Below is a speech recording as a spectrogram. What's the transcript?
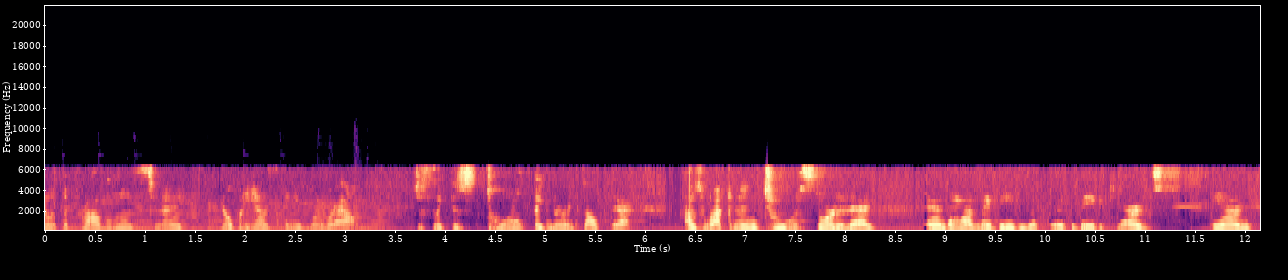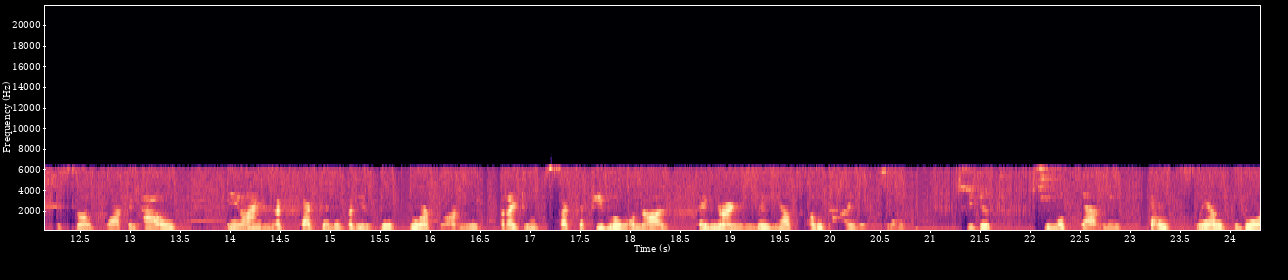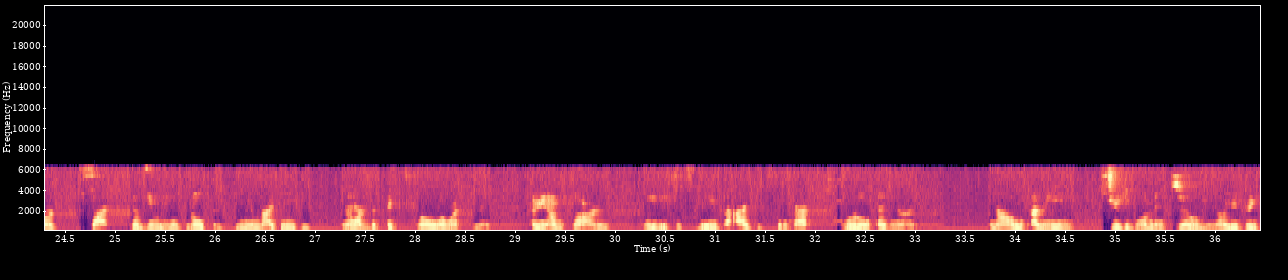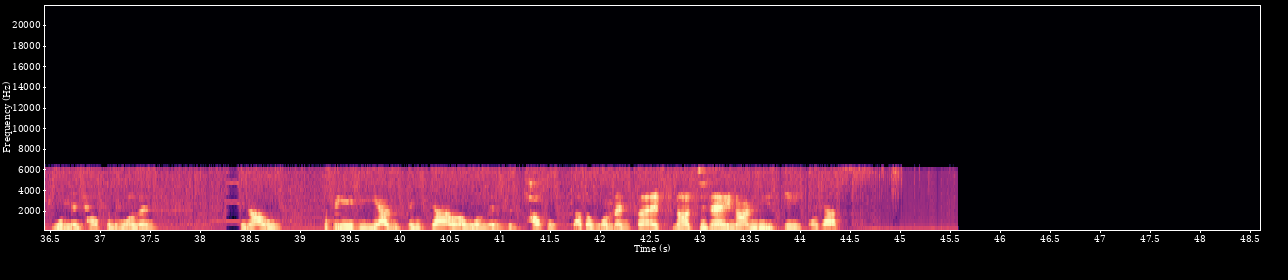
know what the problem is today? Nobody has any morale. Just like this total ignorance out there. I was walking into a store today, and I had my baby with me, the baby carriage, and this girl's walking out. You know, I didn't expect anybody to hold the door for me, but I do expect that people are not ignorant and they have some kind of sense. She just, she looks at me and slams the door shut. Doesn't even hold it open for me and my baby. And I have the big stroller with me. I mean, I'm sorry. Maybe it's just me, but I just think that's a little ignorant. You know, I mean, she's a woman too. You know, you think woman helping a woman. You know, the baby, I would think that a woman would help another woman, but not today, not in these days, I guess.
